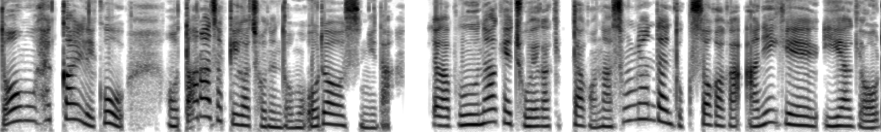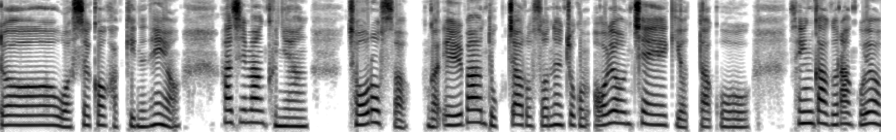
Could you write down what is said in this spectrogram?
너무 헷갈리고 어, 따라잡기가 저는 너무 어려웠습니다. 제가 문학의 조예가 깊다거나 숙련된 독서가가 아니기에 이해하기 어려웠을 것 같기는 해요. 하지만 그냥 저로서, 그러니까 일반 독자로서는 조금 어려운 책이었다고 생각을 하고요.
